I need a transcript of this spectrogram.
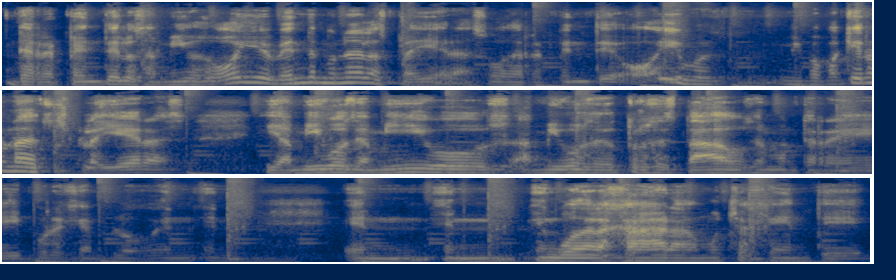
de repente los amigos, oye, véndeme una de las playeras, o de repente, oye, pues, mi papá quiere una de tus playeras, y amigos de amigos, amigos de otros estados, en Monterrey, por ejemplo, en, en, en Guadalajara, mucha gente,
